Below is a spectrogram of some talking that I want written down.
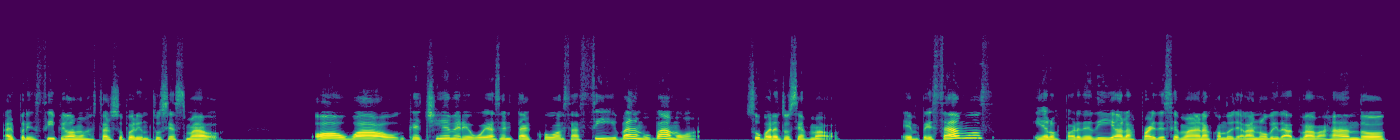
Al principio vamos a estar súper entusiasmados. Oh, wow, qué chévere, voy a hacer tal cosa. Sí, vamos, vamos. Súper entusiasmados. Empezamos y a los par de días, a las par de semanas, cuando ya la novedad va bajando,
